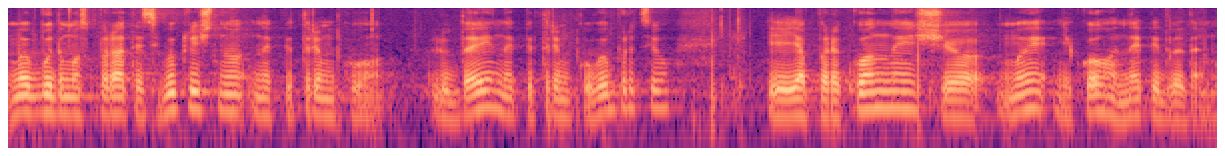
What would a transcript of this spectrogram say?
ми будемо спиратись виключно на підтримку людей, на підтримку виборців. І я переконаний, що ми нікого не підведемо.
